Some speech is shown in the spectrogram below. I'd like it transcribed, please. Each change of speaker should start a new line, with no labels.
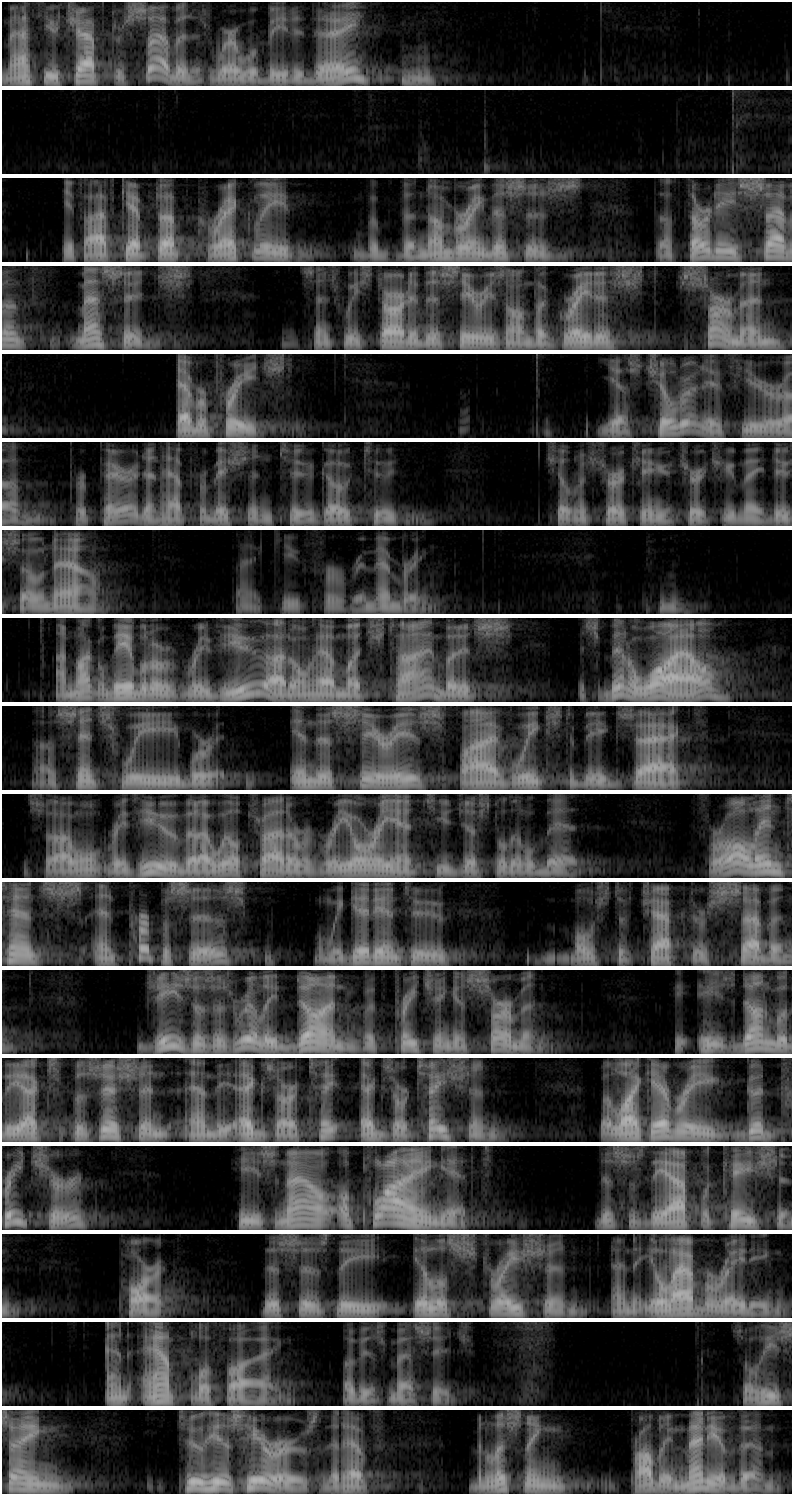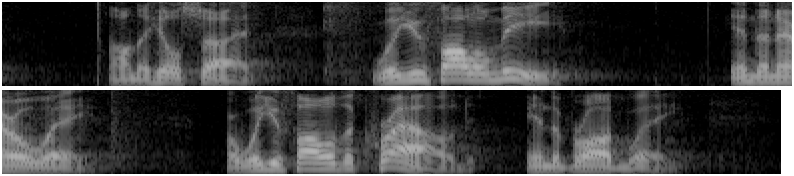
Matthew chapter 7 is where we'll be today. If I've kept up correctly the numbering, this is the 37th message since we started this series on the greatest sermon ever preached. Yes, children, if you're um, prepared and have permission to go to Children's Church in your church, you may do so now. Thank you for remembering. I'm not going to be able to review. I don't have much time, but it's it's been a while uh, since we were in this series, five weeks to be exact. So I won't review, but I will try to reorient you just a little bit. For all intents and purposes, when we get into most of chapter 7, Jesus is really done with preaching his sermon. He's done with the exposition and the exhortation. But like every good preacher, he's now applying it. This is the application part. This is the illustration and elaborating and amplifying of his message. So he's saying to his hearers that have been listening, probably many of them on the hillside, Will you follow me in the narrow way? Or will you follow the crowd in the broad way?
